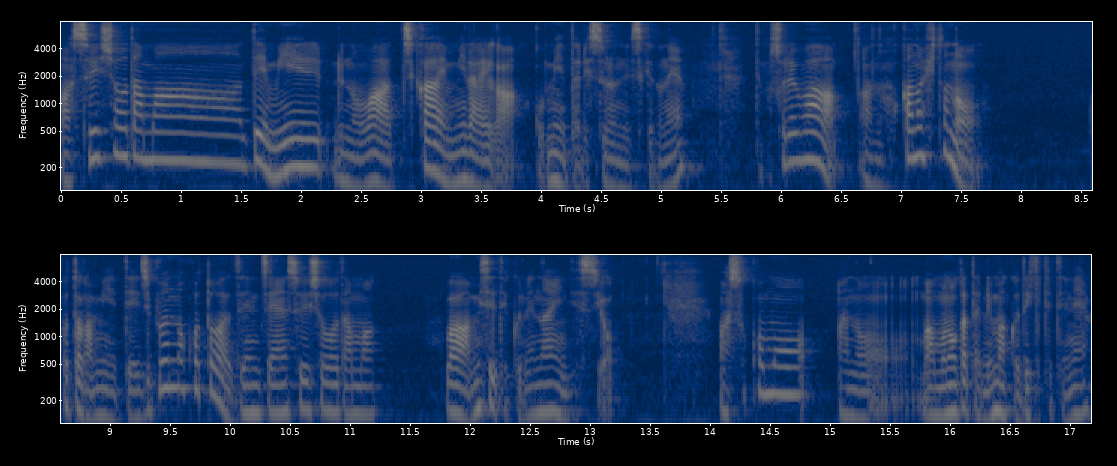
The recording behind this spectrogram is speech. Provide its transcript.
まあ、水晶玉で見えるのは近い未来がこう見えたりするんですけどねでもそれはあの他の人のことが見えて自分のことは全然水晶玉は見せてくれないんですよ。まあ、そこもあの、まあ、物語うまくできててね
